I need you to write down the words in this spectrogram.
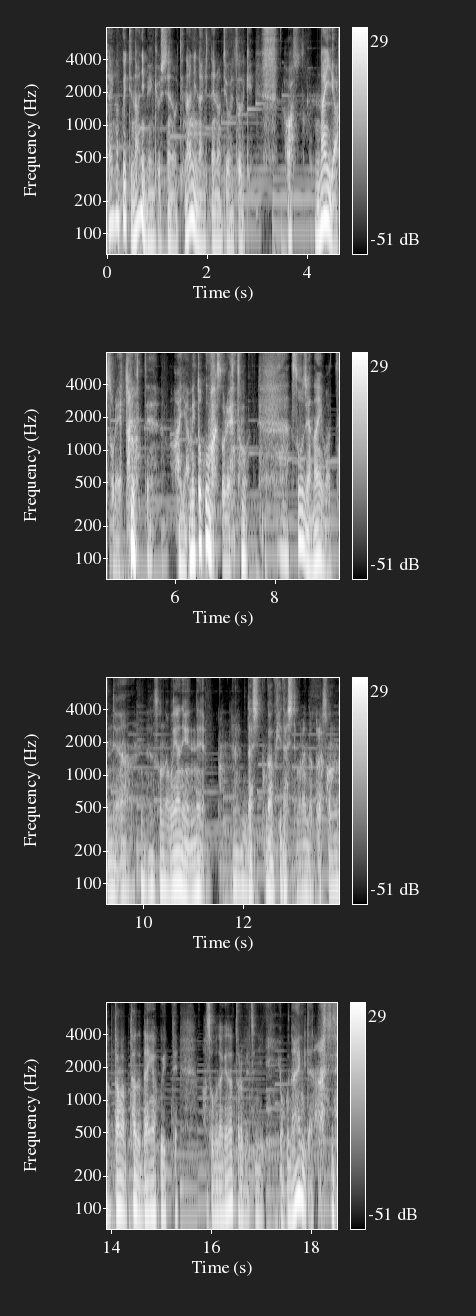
大学行って何勉強してんの？って何になりたいの？って言われた時、あ、ないや、それ、と思って、あ、やめとくわ、それ、と思って、そうじゃないわってね、そんな親にね、出し学費出してもらうんだからそんなたただ大学行って遊ぶだけだったら別に良くないみたいな感じで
